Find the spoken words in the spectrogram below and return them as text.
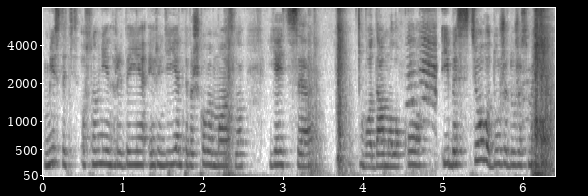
містить основні інгредієнти, вершкове масло, яйце, вода, молоко. І без цього дуже-дуже смачно.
